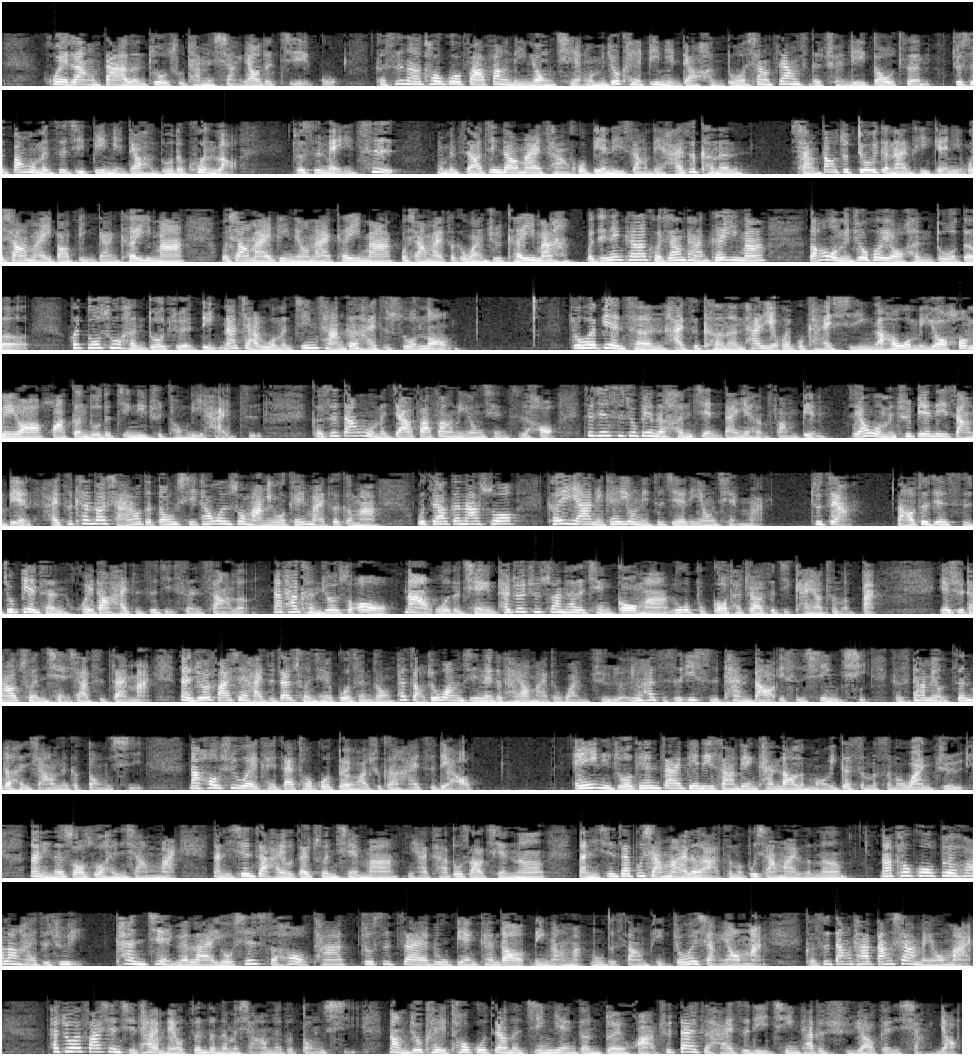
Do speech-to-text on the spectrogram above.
会让大人做出他们想要的结果。可是呢，透过发放零用钱，我们就可以避免掉很多像这样子的权力斗争，就是帮我们自己避免掉很多的困扰。就是每一次我们只要进到卖场或便利商店，还是可能想到就丢一个难题给你：我想要买一包饼干，可以吗？我想要买一瓶牛奶，可以吗？我想要买这个玩具，可以吗？我今天看到口香糖，可以吗？然后我们就会有很多的。会多出很多决定。那假如我们经常跟孩子说 no，就会变成孩子可能他也会不开心，然后我们又后面又要花更多的精力去同理孩子。可是当我们家发放零用钱之后，这件事就变得很简单也很方便。只要我们去便利商店，孩子看到想要的东西，他问说：“妈咪，我可以买这个吗？”我只要跟他说：“可以呀，你可以用你自己的零用钱买。”就这样。然后这件事就变成回到孩子自己身上了。那他可能就会说：“哦，那我的钱，他就会去算他的钱够吗？如果不够，他就要自己看要怎么办。也许他要存钱，下次再买。那你就会发现，孩子在存钱的过程中，他早就忘记那个他要买的玩具了，因为他只是一时看到，一时兴起，可是他没有真的很想要那个东西。那后续我也可以再透过对话去跟孩子聊。”哎，你昨天在便利商店看到了某一个什么什么玩具？那你那时候说很想买，那你现在还有在存钱吗？你还差多少钱呢？那你现在不想买了啊？怎么不想买了呢？那透过对话让孩子去看见，原来有些时候他就是在路边看到琳琅满目的商品，就会想要买，可是当他当下没有买。他就会发现，其实他也没有真的那么想要那个东西。那我们就可以透过这样的经验跟对话，去带着孩子理清他的需要跟想要。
